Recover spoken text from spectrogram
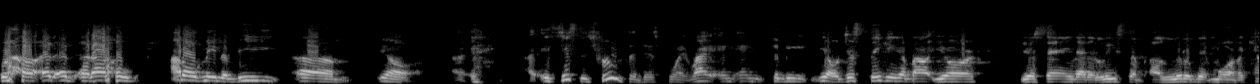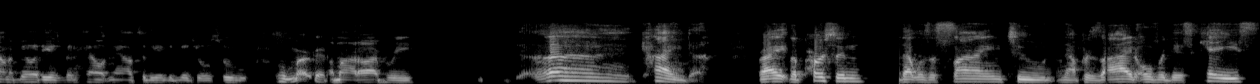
well, and, and, and I don't, I don't mean to be, um, you know, uh, it's just the truth at this point, right? And and to be, you know, just thinking about your, you're saying that at least a, a little bit more of accountability has been held now to the individuals who who murdered Ahmaud Arbery. Uh, kinda, right? The person that was assigned to now preside over this case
